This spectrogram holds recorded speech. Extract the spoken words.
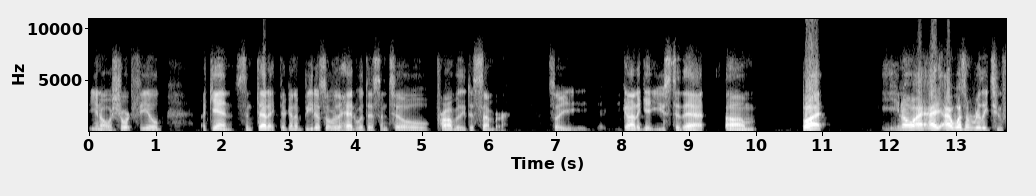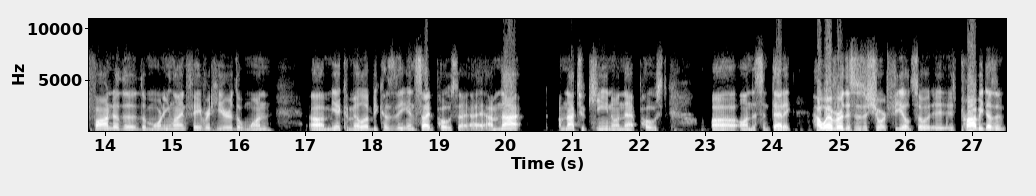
you know, a short field. Again, synthetic. They're going to beat us over the head with this until probably December. So you, you got to get used to that. Um, but you know, I, I wasn't really too fond of the the morning line favorite here, the one, uh, Mia Camilla, because the inside post. I, I'm not I'm not too keen on that post uh, on the synthetic. However, this is a short field, so it, it probably doesn't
